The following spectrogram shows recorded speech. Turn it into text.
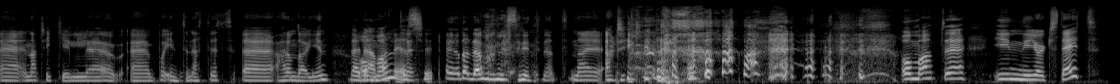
en artikkel eh, på internettet eh, her om dagen. Det er der om man at- leser. Ja, det er der man leser internett. Nei, artikler. om at eh, i New York State eh,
